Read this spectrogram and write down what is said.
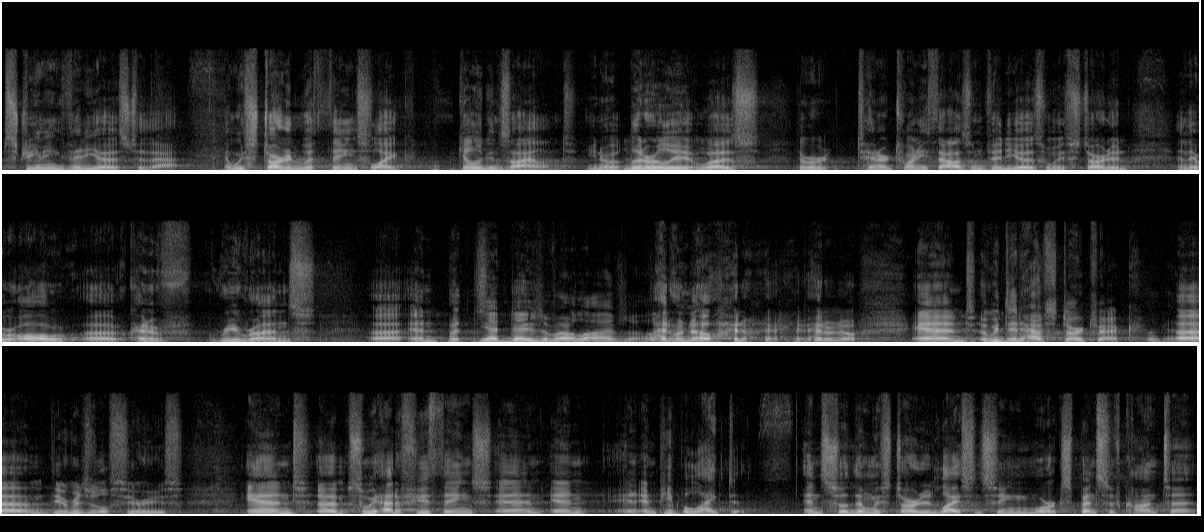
streaming videos to that. And we started with things like Gilligan's Island. You know, literally it was, there were 10 or 20,000 videos when we started, and they were all uh, kind of reruns. Uh, and but you had Days of Our Lives. I, I don't know. I don't, I don't know. And we did have Star Trek, okay. um, the original series, and um, so we had a few things, and and and, and people liked it. And so then we started licensing more expensive content,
